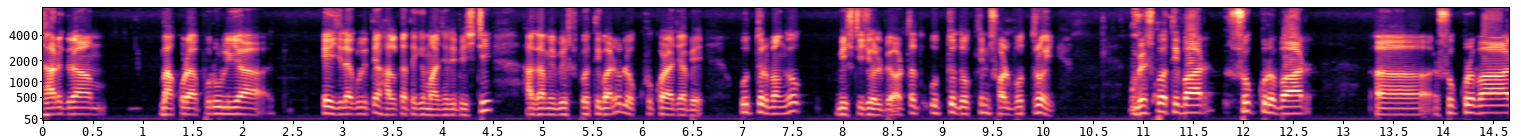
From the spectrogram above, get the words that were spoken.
ঝাড়গ্রাম, বাঁকুড়া, পুরুলিয়া এই জেলাগুলিতে হালকা থেকে মাঝারি বৃষ্টি আগামী বৃহস্পতিবারও লক্ষ্য করা যাবে। উত্তরবঙ্গেও বৃষ্টি চলবে, অর্থাৎ উত্তর দক্ষিণ সর্বত্রই বৃহস্পতিবার, শুক্রবার শুক্রবার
